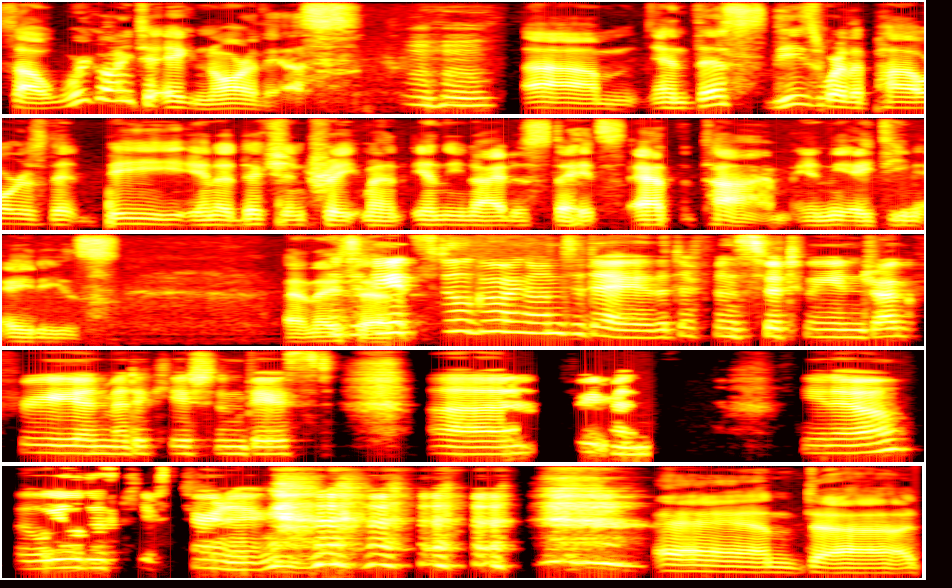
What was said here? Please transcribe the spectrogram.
So we're going to ignore this." Mm-hmm. Um, and this, these were the powers that be in addiction treatment in the United States at the time in the 1880s. And they the said it's still going on today. The difference between drug-free and medication-based uh, treatment. You know, the wheel just keeps turning. and uh,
